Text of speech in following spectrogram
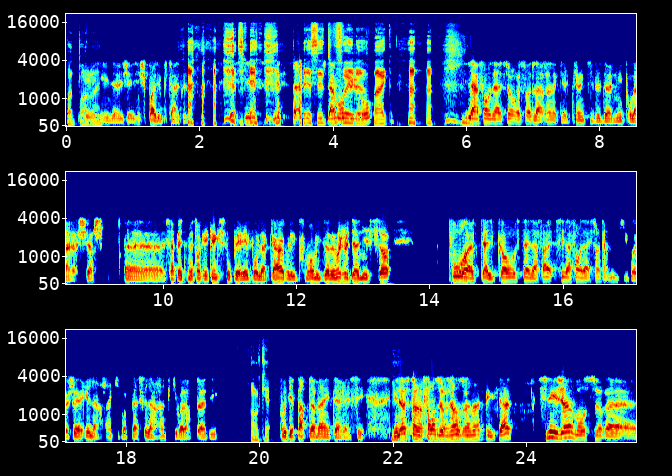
Pas de problème. Je ne suis pas à l'hôpital. c'est dans mon bureau. si la fondation reçoit de l'argent de quelqu'un qui veut donner pour la recherche, euh, ça peut être, mettons, quelqu'un qui s'est opéré pour le cœur, pour les poumons, mais il dit, ah, ben, moi, je vais donner ça pour euh, telle cause, telle affaire. C'est la fondation quand même qui va gérer l'argent, qui va placer l'argent, puis qui va leur donner au département intéressé. Mais là, c'est un fonds d'urgence vraiment spécial. Si les gens vont sur euh,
